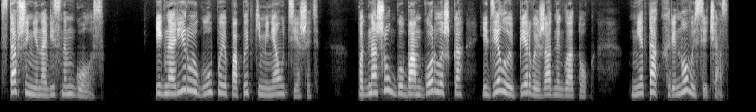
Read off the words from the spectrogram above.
ставший ненавистным голос. Игнорирую глупые попытки меня утешить. Подношу к губам горлышко и делаю первый жадный глоток. Мне так хреново сейчас,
